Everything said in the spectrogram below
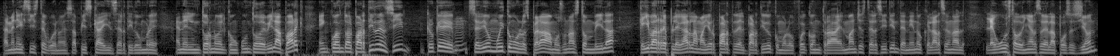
también existe, bueno, esa pizca de incertidumbre en el entorno del conjunto de Villa Park. En cuanto al partido en sí, creo que se dio muy como lo esperábamos, un Aston Villa que iba a replegar la mayor parte del partido como lo fue contra el Manchester City, entendiendo que el Arsenal le gusta adueñarse de la posesión.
